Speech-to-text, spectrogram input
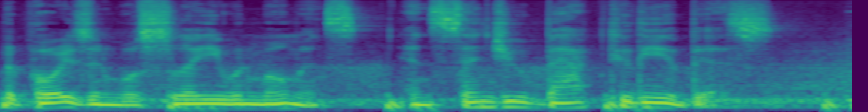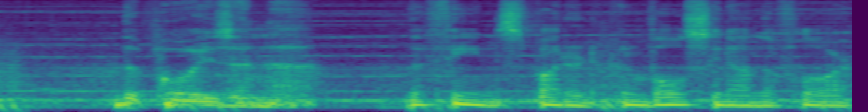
The poison will slay you in moments and send you back to the abyss. The poison, the fiend sputtered, convulsing on the floor.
